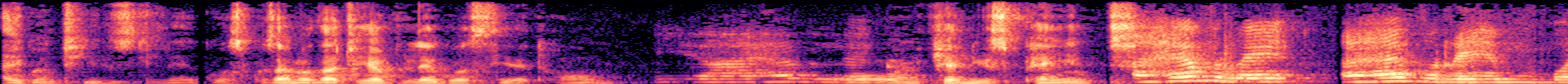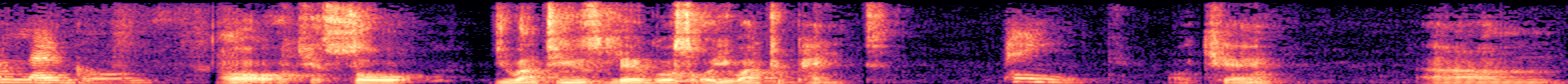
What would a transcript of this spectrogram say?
Are you going to use Legos? Because I know that you have Legos here at home. Yeah, I have Legos. Or you can use paint. I have rain. I have rainbow Legos. Oh, okay. So you want to use Legos or you want to paint? Paint. Okay. Um,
